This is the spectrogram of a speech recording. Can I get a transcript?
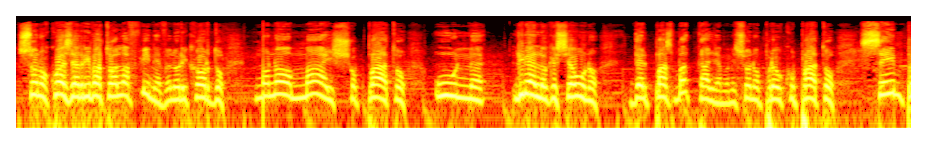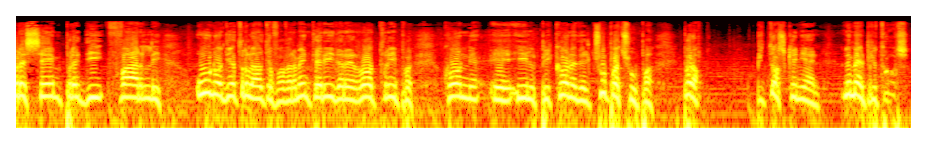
sono quasi arrivato alla fine ve lo ricordo non ho mai shoppato un livello che sia uno del pass battaglia ma mi sono preoccupato sempre sempre di farli uno dietro l'altro fa veramente ridere il road trip con eh, il piccone del ciupa ciupa però piuttosto che niente le mel piuttosto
